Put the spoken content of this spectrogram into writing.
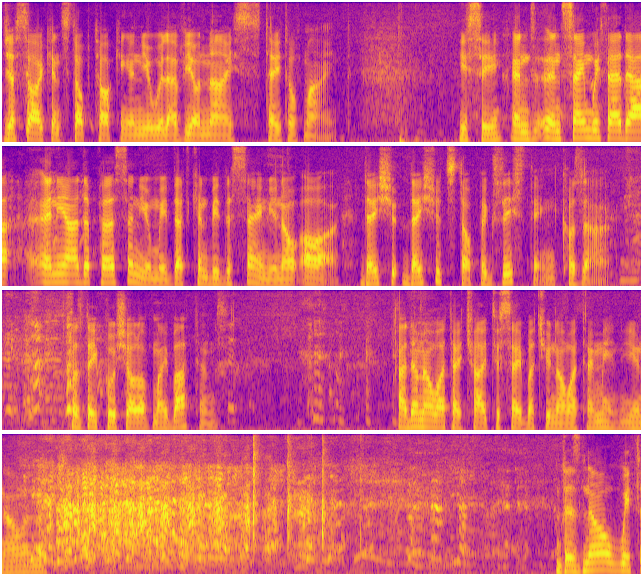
just so I can stop talking and you will have your nice state of mind. You see? And and same with other, any other person you meet that can be the same you know oh they should they should stop existing because because uh, they push all of my buttons. I don't know what I tried to say but you know what I mean you know like There's no, with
